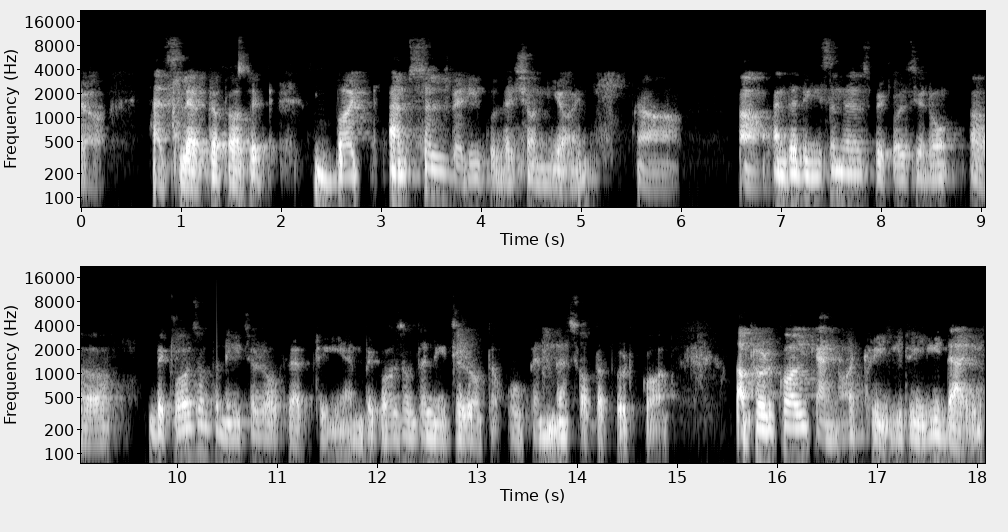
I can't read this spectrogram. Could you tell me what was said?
uh, has left the project. But I'm still very bullish on Yearn. Uh, uh, and the reason is because, you know, uh, because of the nature of Web3 and because of the nature of the openness of the protocol, a protocol cannot really, really die.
